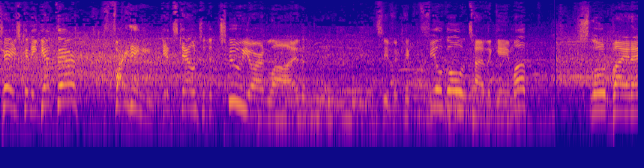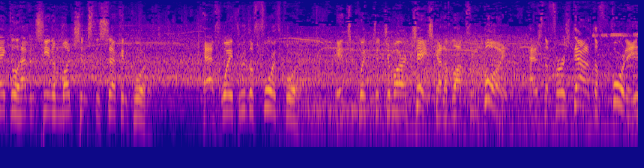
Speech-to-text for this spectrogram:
Chase, can he get there? Fighting, gets down to the two-yard line. Let's see if they kick the field goal and tie the game up. Slowed by an ankle, haven't seen him much since the second quarter. Halfway through the fourth quarter. It's quick to Ja'Marr Chase. Got a block from Boyd. Has the first down at the 40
